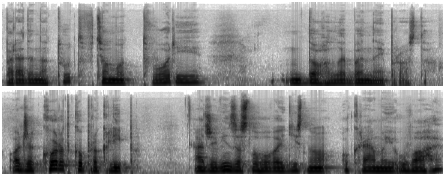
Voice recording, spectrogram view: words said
передана тут, в цьому творі, до глибини просто. Отже, коротко про кліп, адже він заслуговує дійсно окремої уваги.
